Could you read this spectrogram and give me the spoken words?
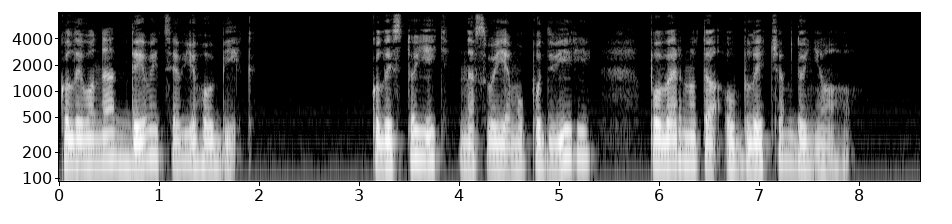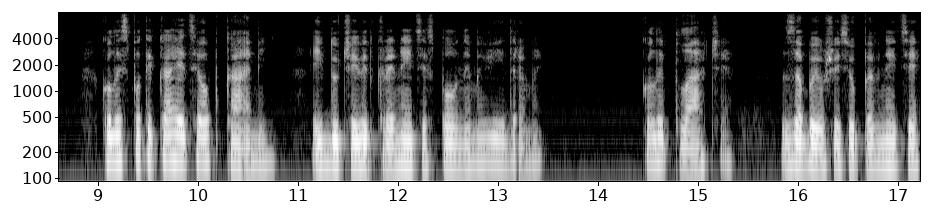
коли вона дивиться в його бік, коли стоїть на своєму подвір'ї, повернута обличчям до нього, коли спотикається об камінь йдучи від криниці з повними відрами, коли плаче, забившись у пивниці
